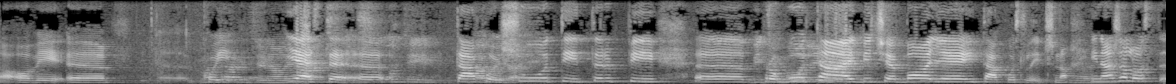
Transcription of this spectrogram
ove koji jeste e, šuti, tako je šuti, trpi, e, progutaj, bit će bolje i tako slično. I nažalost e,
